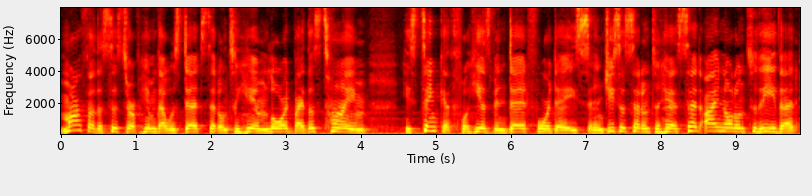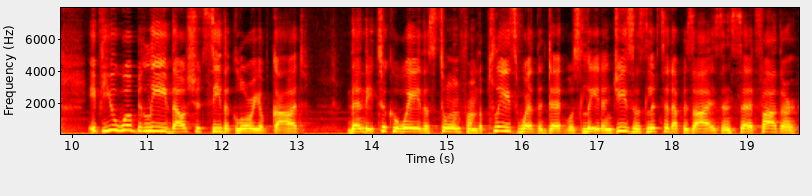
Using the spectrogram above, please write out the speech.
Martha, the sister of him that was dead, said unto him, Lord, by this time he stinketh, for he has been dead four days. And Jesus said unto her, Said I not unto thee that if you will believe, thou shouldst see the glory of God? Then they took away the stone from the place where the dead was laid, and Jesus lifted up his eyes and said, Father,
